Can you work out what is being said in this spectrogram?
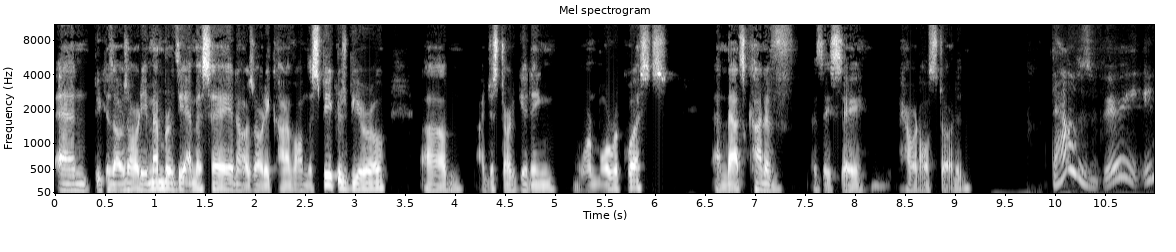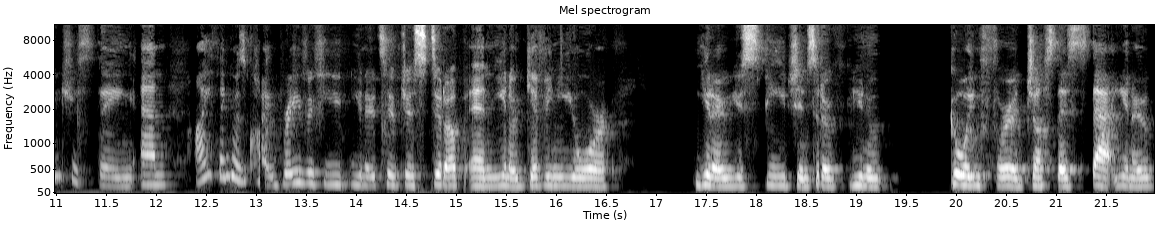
And because i was already a member of the msa and i was already kind of on the speakers bureau um, i just started getting more and more requests. And that's kind of as they say how it all started. That was very interesting and i think it was quite brave of you you know to have just stood up and you know given your you know your speech and sort of you know going for justice that you know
